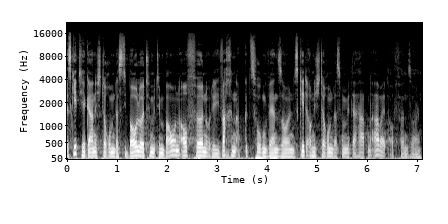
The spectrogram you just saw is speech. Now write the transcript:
Es geht hier gar nicht darum, dass die Bauleute mit dem Bauen aufhören oder die Wachen abgezogen werden sollen. Es geht auch nicht darum, dass man mit der harten Arbeit aufhören soll.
